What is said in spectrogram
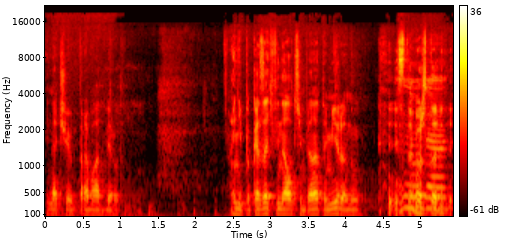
иначе права отберут. А не показать финал чемпионата мира, ну, из Ну того, да. что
